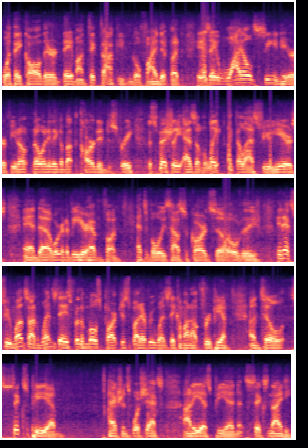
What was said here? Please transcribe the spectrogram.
what they call their name on TikTok. You can go find it, but it is a wild scene here if you don't know anything about the card industry, especially as of late, like the last few years. And uh, we're going to be here having fun at Tivoli's House of Cards so over the, the next few months on Wednesdays, for the most part, just about every Wednesday. Come on out 3 p.m. until 6 p.m. Action Sports Jax on ESPN 690.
